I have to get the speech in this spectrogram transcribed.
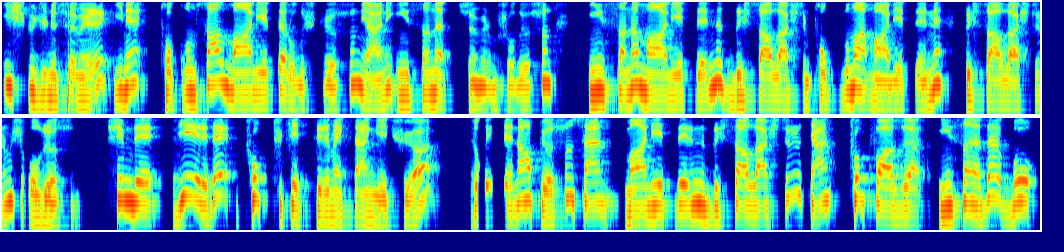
iş gücünü sömürerek yine toplumsal maliyetler oluşturuyorsun. Yani insanı sömürmüş oluyorsun insana maliyetlerini dışsallaştırmış, topluma maliyetlerini dışsallaştırmış oluyorsun. Şimdi diğeri de çok tükettirmekten geçiyor. Dolayısıyla ne yapıyorsun? Sen maliyetlerini dışsallaştırırken çok fazla insana da bu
